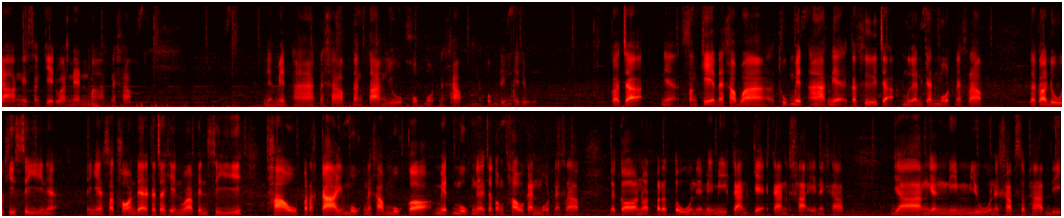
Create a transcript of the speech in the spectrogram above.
ยางเนี่ยสังเกตว่าแน่นมากนะครับ เนี่ยเม็ดอาร์คนะครับต่างๆ อยู่ครบหมดนะครับผมดึงให้ดู ก็จะเนี่ยสังเกตนะครับว่าทุกเม็ดอาร์คเนี่ยก็คือจะเหมือนกันหมดนะครับ แล้วก็ดูที่สีเนี่ยอย่างเงี้ยสะท้อนแดดก็จะเห็นว่าเป็นสีเทาประกายมุกนะครับ มุกก็เม็ดมุกเนี่ยจะต้องเท่ากันหมดนะครับ แล้วก็น็อตประตูเนี่ยไม่มีการแกะการไขนะครับ ยางยังนิ่มอยู่นะครับ สภาพดี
